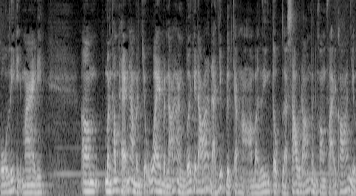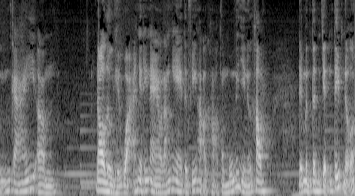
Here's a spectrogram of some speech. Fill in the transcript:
cô Lý Thị Mai đi. Um, mình không thể nào mình chủ quan mình nói rằng với cái đó đã giúp được cho họ và liên tục là sau đó mình còn phải có những cái um, đo lường hiệu quả như thế nào lắng nghe từ phía họ họ còn muốn cái gì nữa không? Để mình tinh chỉnh tiếp nữa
